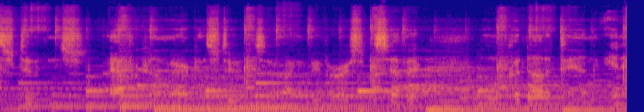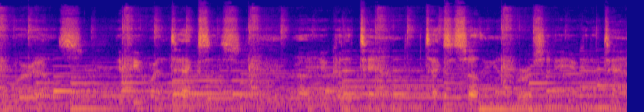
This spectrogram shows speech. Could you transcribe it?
Students, African American students, if going to be very specific, who could not attend anywhere else. If you were in Texas, uh, you could attend Texas Southern University, you could attend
